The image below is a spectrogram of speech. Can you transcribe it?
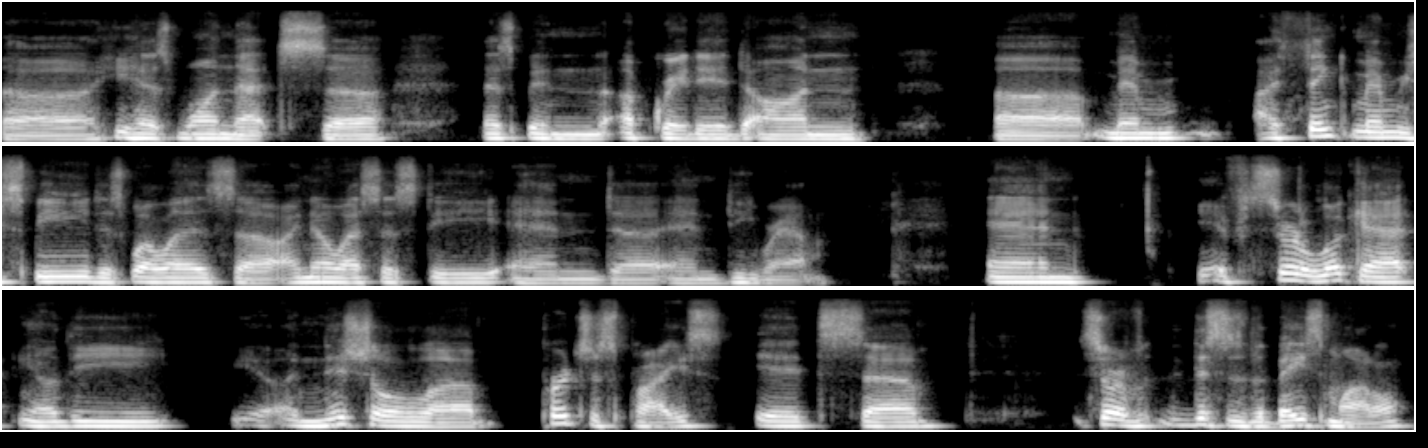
Uh, he has one that's, uh, that's been upgraded on, uh, mem, I think memory speed as well as, uh, I know SSD and, uh, and DRAM. And if you sort of look at, you know, the initial, uh, purchase price, it's, uh, sort of, this is the base model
